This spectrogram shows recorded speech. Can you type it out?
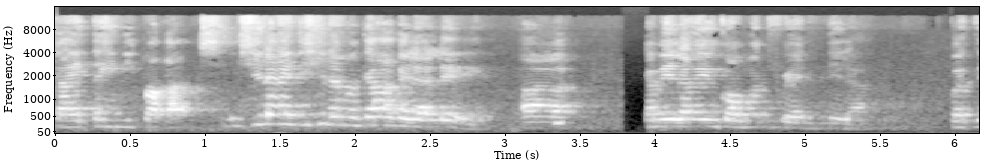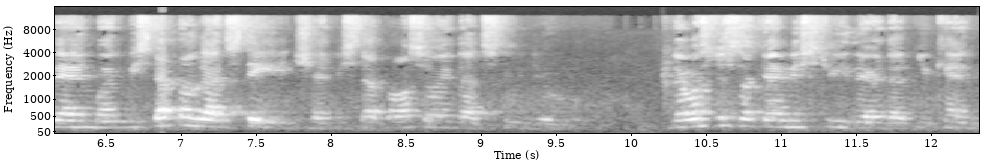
kahit na hindi pa, ka, sila hindi sila magkakakilala eh. Uh, kami lang yung common friend nila. But then when we stepped on that stage and we stepped also in that studio, there was just a chemistry there that you can't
